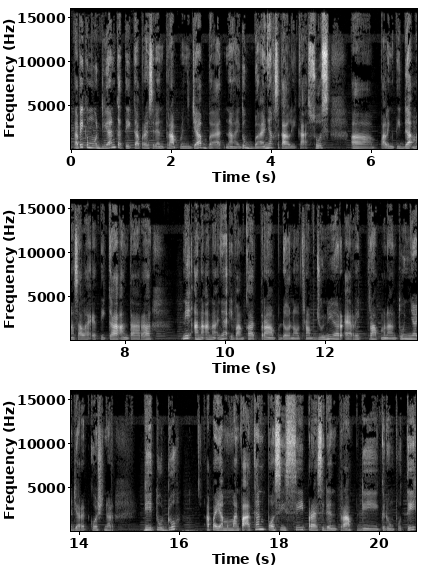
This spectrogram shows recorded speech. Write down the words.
Tapi kemudian ketika Presiden Trump menjabat, nah itu banyak sekali kasus uh, paling tidak masalah etika antara nih anak-anaknya Ivanka Trump, Donald Trump Jr., Eric Trump, menantunya Jared Kushner dituduh apa ya memanfaatkan posisi Presiden Trump di Gedung Putih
